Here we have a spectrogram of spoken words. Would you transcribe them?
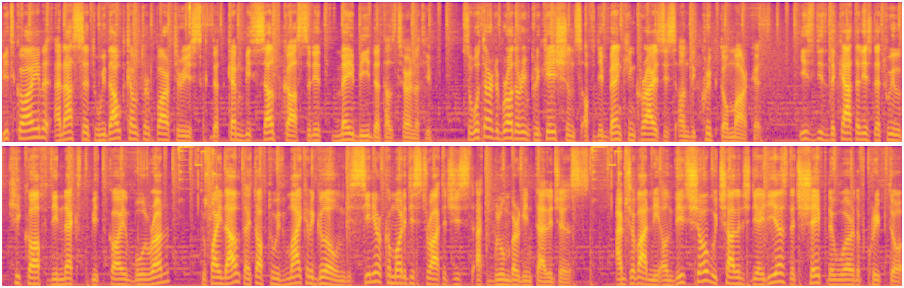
Bitcoin, an asset without counterparty risk that can be self-custodied, may be that alternative. So what are the broader implications of the banking crisis on the crypto market? Is this the catalyst that will kick off the next Bitcoin bull run? To find out, I talked with Mike McGlone, the senior commodity strategist at Bloomberg Intelligence. I'm Giovanni. On this show, we challenge the ideas that shape the world of crypto.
